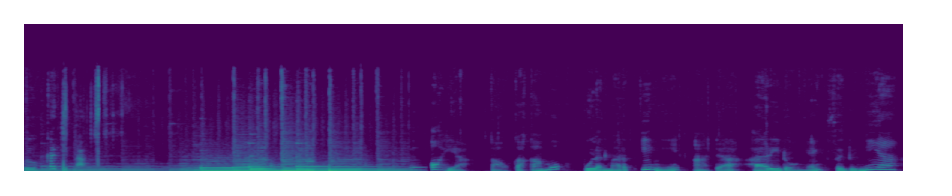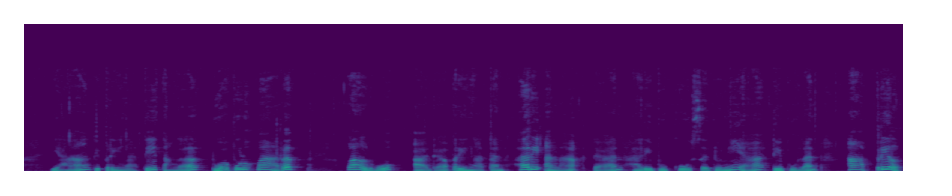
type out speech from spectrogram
sukacita. Oh ya, tahukah kamu bulan Maret ini ada Hari Dongeng Sedunia yang diperingati tanggal 20 Maret. Lalu ada peringatan Hari Anak dan Hari Buku Sedunia di bulan April.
